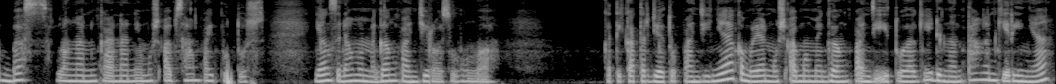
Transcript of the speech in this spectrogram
tebas lengan kanannya Mus'ab sampai putus yang sedang memegang panji Rasulullah. Ketika terjatuh panjinya, kemudian Mus'ab memegang panji itu lagi dengan tangan kirinya,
